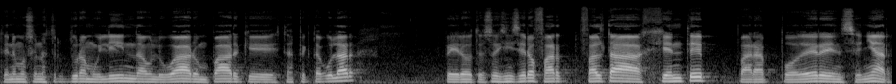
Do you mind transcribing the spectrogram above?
Tenemos una estructura muy linda, un lugar, un parque, está espectacular, pero te soy sincero, falta gente para poder enseñar.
